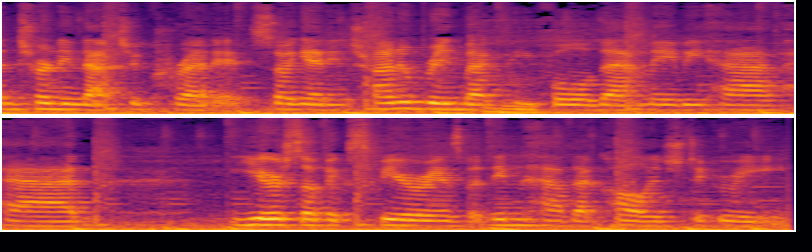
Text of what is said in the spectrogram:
and turning that to credit. So again, in trying to bring back people that maybe have had years of experience but didn't have that college degree.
